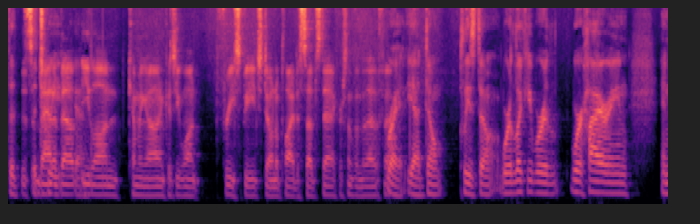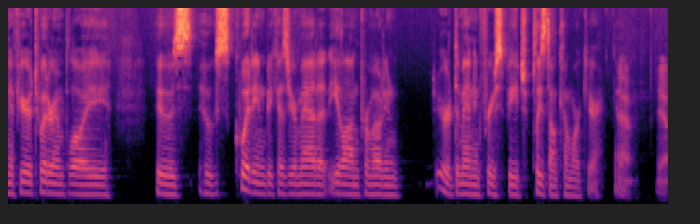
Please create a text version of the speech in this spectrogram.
to that's mad tweet, about yeah. Elon coming on because you want free speech, don't apply to Substack or something to that effect. Right. Yeah. Don't please don't. We're looking. We're we're hiring, and if you're a Twitter employee who's who's quitting because you're mad at Elon promoting or demanding free speech, please don't come work here. Yeah, yeah.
